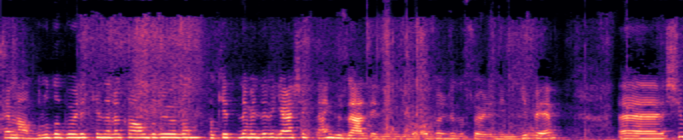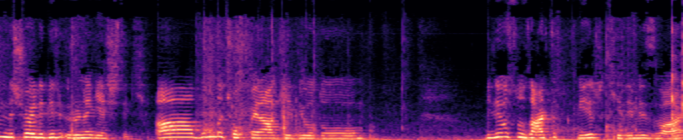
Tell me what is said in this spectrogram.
Hemen bunu da böyle kenara kaldırıyorum. Paketlemeleri gerçekten güzel dediğim gibi. Az önce de söylediğim gibi. Ee, şimdi şöyle bir ürüne geçtik. Aa bunu da çok merak ediyordum. Biliyorsunuz artık bir kedimiz var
